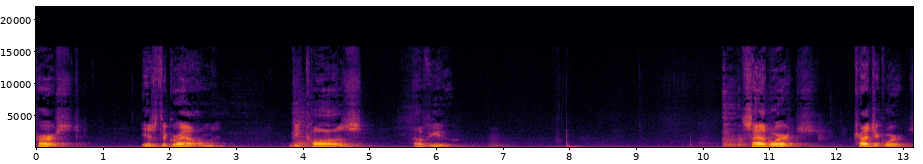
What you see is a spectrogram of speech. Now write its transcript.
cursed is the ground because of you. Sad words, tragic words.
